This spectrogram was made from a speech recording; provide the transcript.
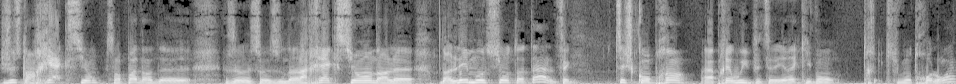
juste en réaction. Ils sont pas dans de dans la réaction, dans le dans l'émotion totale. Fait que tu sais, je comprends. Après, oui, il y en a qui vont qui vont trop loin.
